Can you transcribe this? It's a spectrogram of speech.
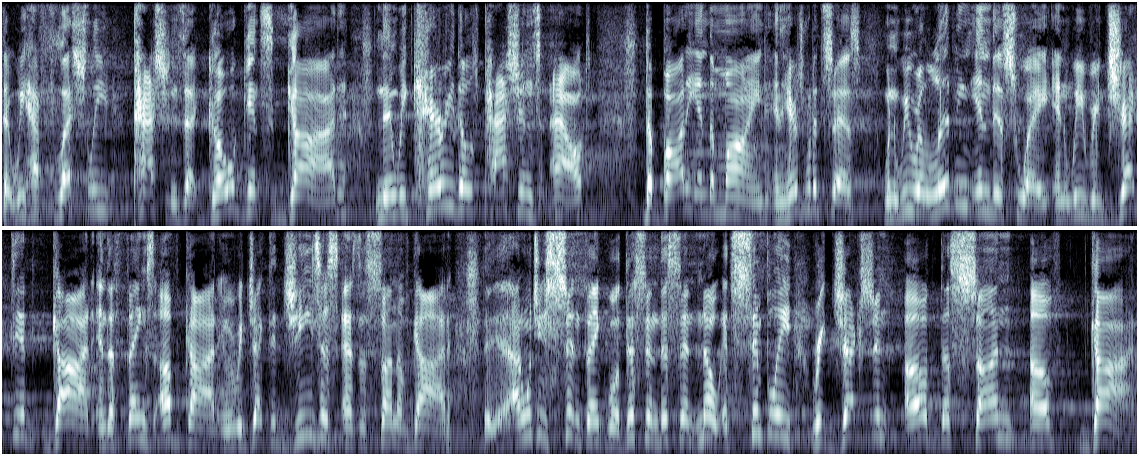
that we have fleshly passions that go against God, and then we carry those passions out, the body and the mind. And here's what it says when we were living in this way and we rejected God and the things of God, and we rejected Jesus as the Son of God, I don't want you to sit and think, well, this and this and no, it's simply rejection of the Son of God.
